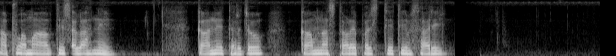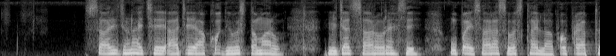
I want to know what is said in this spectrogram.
આપવામાં આવતી સલાહને કાને ધરજો. કામના સ્થળે પરિસ્થિતિ સારી. સારી જણાય છે, આજે આખો દિવસ તમારો મિજાજ સારો રહેશે. ઉપાય સારા સ્વસ્થાય લાભો પ્રાપ્ત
